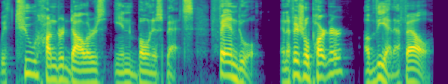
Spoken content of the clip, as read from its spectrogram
with $200 in bonus bets. FanDuel, an official partner of the NFL.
